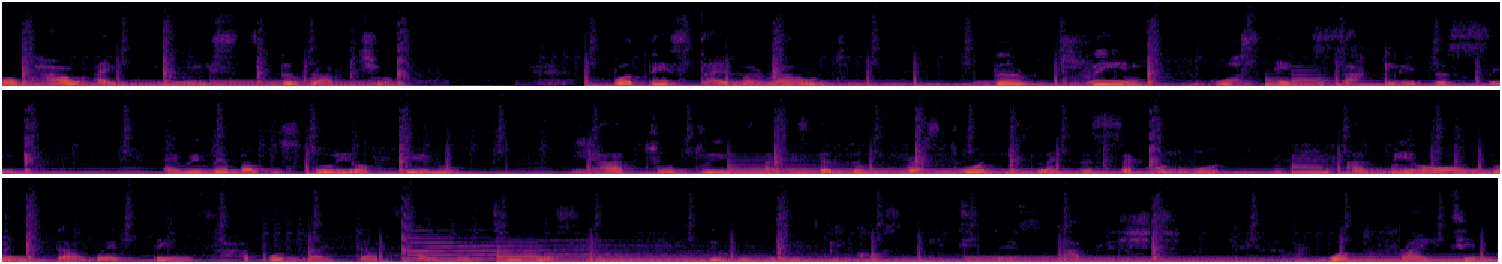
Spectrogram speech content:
of how I missed the rapture. But this time around, the dream was exactly the same. I remember the story of Pharaoh he had two dreams, and he said the first one is like the second one. And we all know that when things happen like that simultaneously, the reason is because it is established. What frightened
